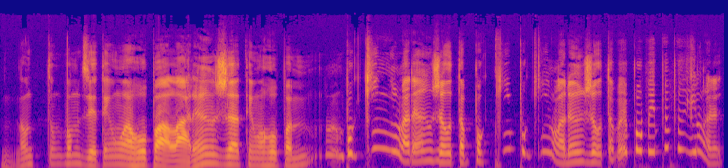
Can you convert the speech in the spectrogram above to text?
Não, então, vamos dizer, tem uma roupa laranja, tem uma roupa um pouquinho laranja, outra pouquinho, pouquinho laranja, outra pouquinho, pouquinho laranja.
